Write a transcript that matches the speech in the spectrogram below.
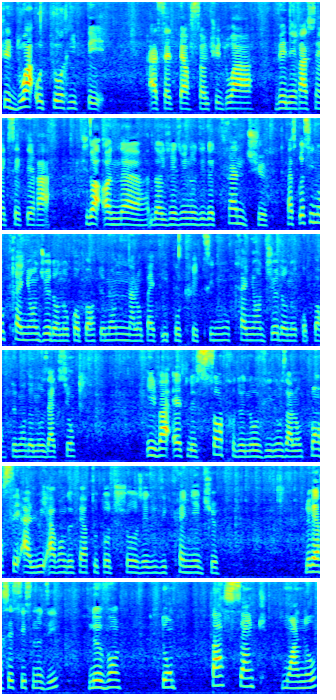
tu dois autorité à cette personne, tu dois vénération, etc. Tu dois honneur. Donc Jésus nous dit de craindre Dieu. Parce que si nous craignons Dieu dans nos comportements, nous n'allons pas être hypocrites. Si nous craignons Dieu dans nos comportements, dans nos actions, il va être le centre de nos vies. Nous allons penser à lui avant de faire toute autre chose. Jésus dit craignez Dieu. Le verset 6 nous dit ne, donc pas cinq moineaux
